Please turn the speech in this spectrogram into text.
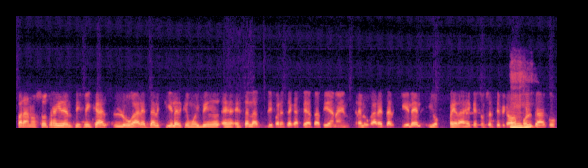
para nosotros identificar lugares de alquiler, que muy bien, eh, esta es la diferencia que hacía Tatiana entre lugares de alquiler y hospedaje que son certificados por DACO,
